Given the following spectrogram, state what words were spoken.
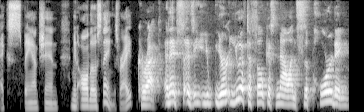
expansion. I mean, all those things, right? Correct, and it's, it's you, you're you have to focus now on supporting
